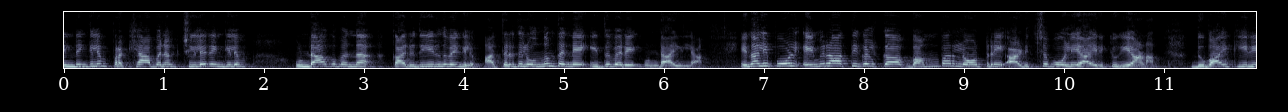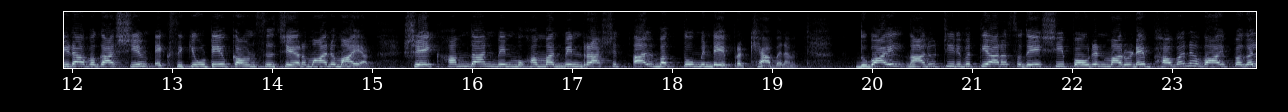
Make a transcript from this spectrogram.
എന്തെങ്കിലും പ്രഖ്യാപനം ചിലരെങ്കിലും ഉണ്ടാകുമെന്ന് കരുതിയിരുന്നുവെങ്കിലും അത്തരത്തിലൊന്നും തന്നെ ഇതുവരെ ഉണ്ടായില്ല. എന്നാൽ ഇപ്പോൾ എമിറാത്തികൾക്ക് ബമ്പർ ലോട്ടറി അടിച്ച പോലെയായിരിക്കുകയാണ്. ദുബായ് കിരീടാവകാശിയും എക്സിക്യൂട്ടീവ് കൗൺസിൽ ചെയർമാനുമായ Sheikh Hamdan bin Mohammed bin Rashid Al ബക്തൂമിന്റെ പ്രഖ്യാപനം. ദുബായിൽ നാനൂറ്റി ഇരുപത്തിയാറ് സ്വദേശി പൗരന്മാരുടെ ഭവന വായ്പകൾ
